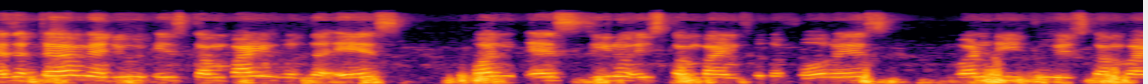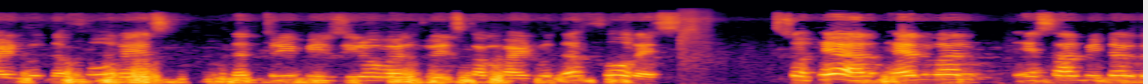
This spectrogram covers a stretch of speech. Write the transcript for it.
as a term value is combined with the S. 1S0 is combined with the 4S. 1D2 is combined with the 4S. The 3P012 is combined with the 4S. So here L1 S orbital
